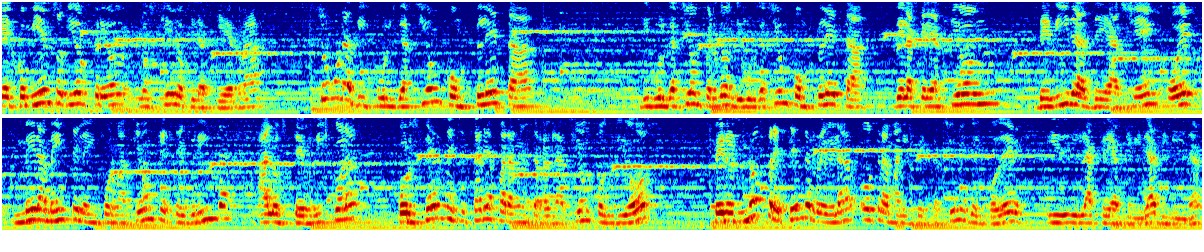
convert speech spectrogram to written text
el comienzo Dios creó los cielos y la tierra, son una divulgación completa divulgación, perdón, divulgación completa de la creación de vida de Hashem o es meramente la información que se brinda a los terrícolas por ser necesaria para nuestra relación con Dios, pero no pretende revelar otras manifestaciones del poder y la creatividad divina?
